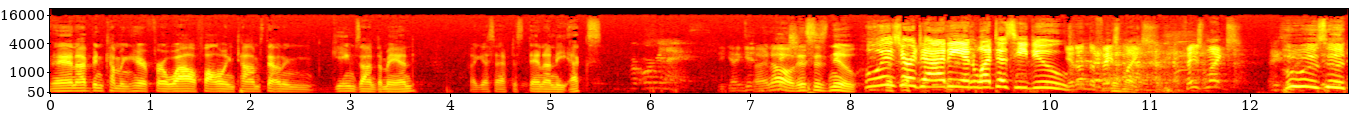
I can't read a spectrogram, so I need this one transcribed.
and I've been coming here for a while, following Tomes down in Games on Demand. I guess I have to stand on the X. I know this is new. Who is your daddy and what does he do? Get on the face mics. Face mics. Who is it?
